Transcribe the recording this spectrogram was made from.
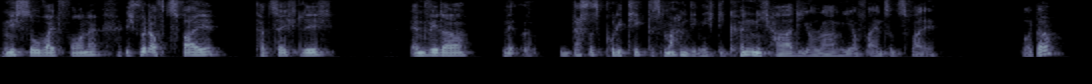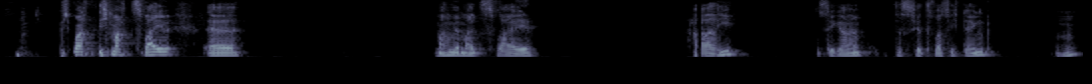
Nicht so weit vorne. Ich würde auf zwei tatsächlich entweder, ne, das ist Politik, das machen die nicht. Die können nicht Hardy und Rami auf eins und zwei. Oder? Ich mach, ich mach zwei, äh, machen wir mal zwei Hardy. Ist egal. Das ist jetzt, was ich denke. Mhm.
